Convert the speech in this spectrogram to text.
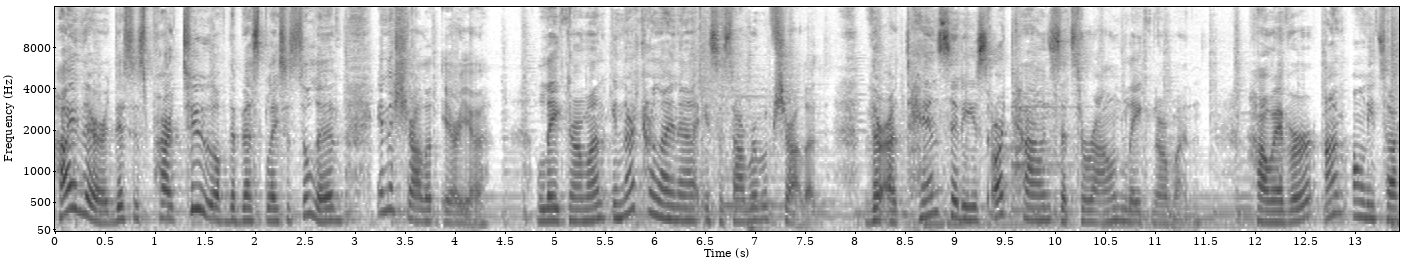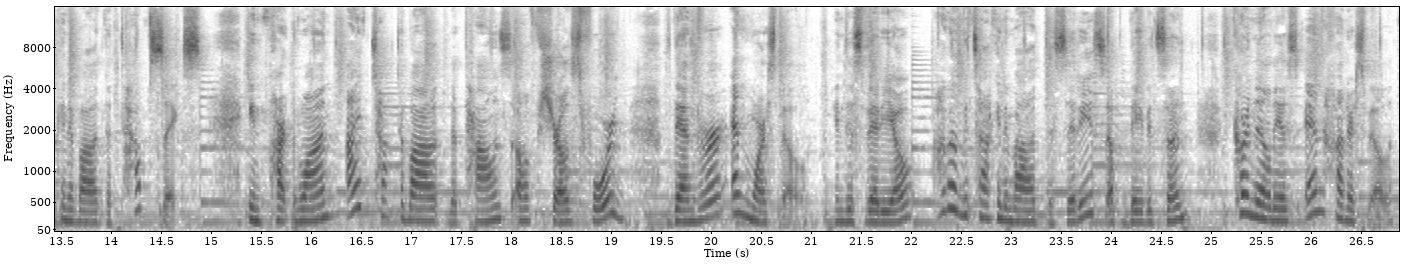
Hi there, this is part two of the best places to live in the Charlotte area. Lake Norman in North Carolina is a suburb of Charlotte. There are 10 cities or towns that surround Lake Norman. However, I'm only talking about the top six. In part one, I talked about the towns of Ford, Denver, and Mooresville. In this video, I will be talking about the cities of Davidson, Cornelius, and Huntersville.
